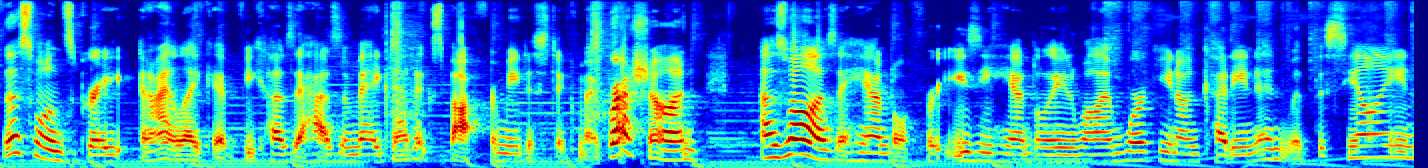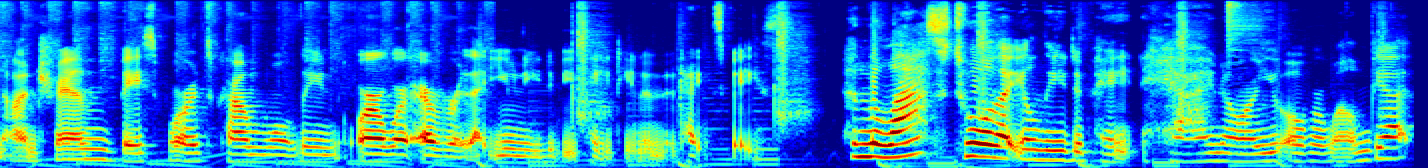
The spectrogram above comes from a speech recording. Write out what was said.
This one's great and I like it because it has a magnetic spot for me to stick my brush on, as well as a handle for easy handling while I'm working on cutting in with the ceiling, on trim, baseboards, crown molding, or wherever that you need to be painting in a tight space. And the last tool that you'll need to paint, yeah, I know, are you overwhelmed yet?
